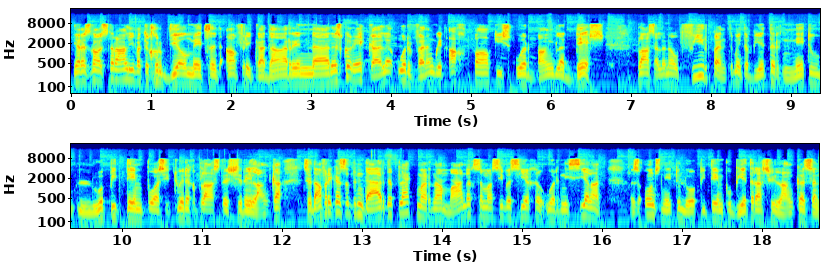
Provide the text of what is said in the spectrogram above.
Ja, dis nou Australië wat 'n groep deel met Suid-Afrika daarin. Uh, dis korrek. Hulle oorwinning met 8 paaltjies oor Bangladesh plaas hulle nou op 4 punte met 'n beter netto loopie tempo as die tweede geplaaste Sri Lanka. Suid-Afrika sit in derde plek, maar na Maandag se massiewe sege oor Nieu-Seeland is ons netto loopie tempo beter as Sri Lanka se.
